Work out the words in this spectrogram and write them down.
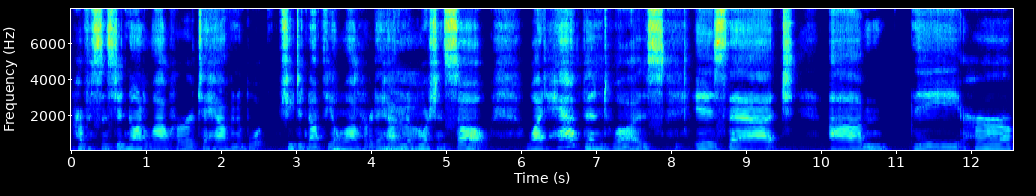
preferences did not allow her to have an abortion. She did not feel allow her to have an abortion. So, what happened was, is that um, the her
